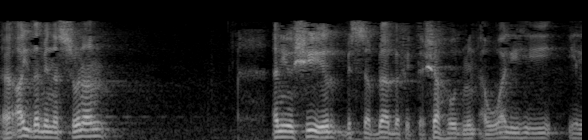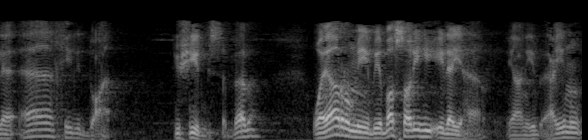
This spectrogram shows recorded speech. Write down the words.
أيضا من السنن أن يشير بالسبابة في التشهد من أوله إلى آخر الدعاء. يشير بالسبابة ويرمي ببصره إليها. يعني يبقى عينه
